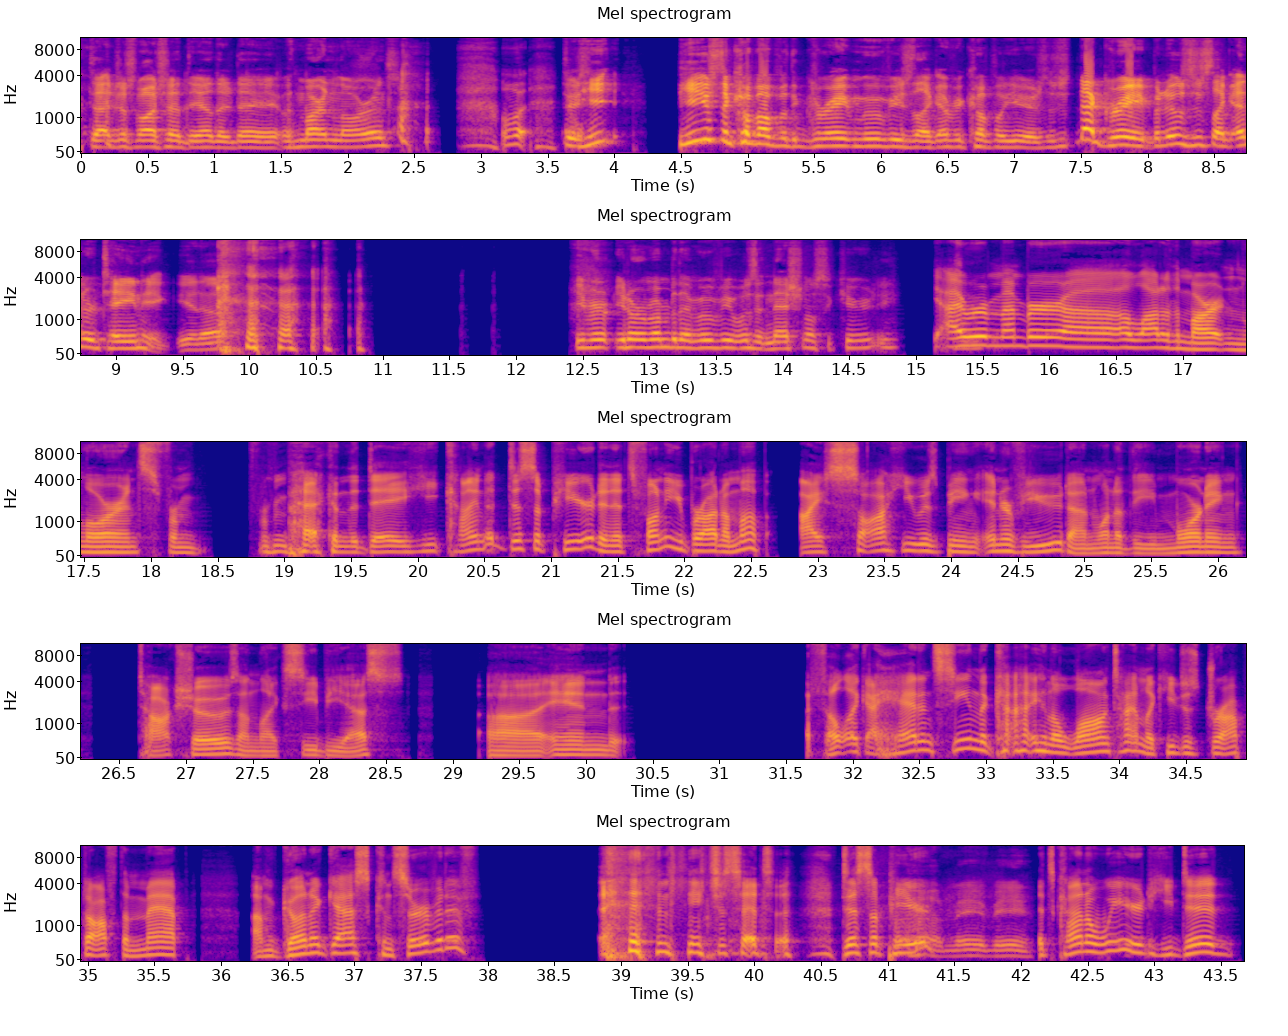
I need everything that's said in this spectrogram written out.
Did I just watch that the other day with Martin Lawrence? What- Dude, he he used to come up with great movies like every couple years. It's not great, but it was just like entertaining, you know. You, re- you don't remember that movie? Was it National Security? Yeah, I remember uh, a lot of the Martin Lawrence from from back in the day. He kind of disappeared, and it's funny you brought him up. I saw he was being interviewed on one of the morning talk shows on like CBS, uh, and I felt like I hadn't seen the guy in a long time. Like he just dropped off the map. I'm gonna guess conservative, and he just had to disappear maybe. it's kind of weird. He did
